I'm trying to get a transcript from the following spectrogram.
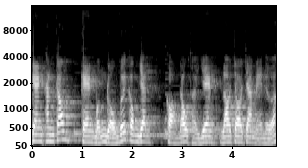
càng thành công, càng bận rộn với công danh, còn đâu thời gian lo cho cha mẹ nữa.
